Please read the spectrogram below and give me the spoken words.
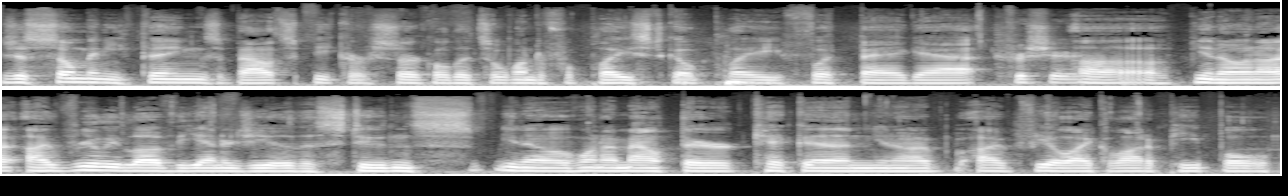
There's just so many things about Speaker Circle that's a wonderful place to go play footbag at. For sure. Uh, you know, and I, I really love the energy of the students. You know, when I'm out there kicking, you know, I, I feel like a lot of people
